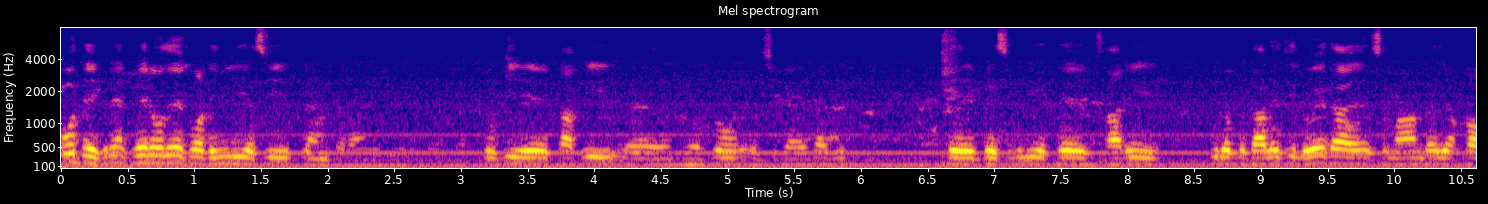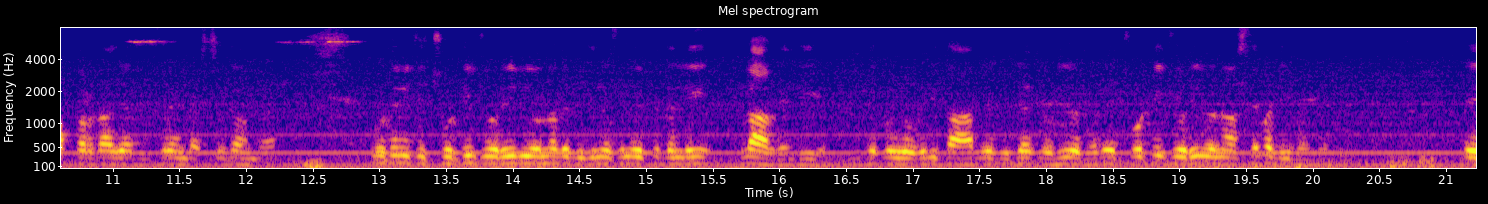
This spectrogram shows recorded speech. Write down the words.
ਉਹ ਦੇਖ ਰਹੇ ਹਾਂ, ਫਿਰ ਉਹਦੇ ਅਕੋਰਡਿੰਗਲੀ ਅਸੀਂ ਪਲਾਨ ਕਰਾਂਗੇ। ਕਿਉਂਕਿ ਇਹ ਕਾਫੀ ਦੇਰ ਤੋਂ ਸ਼ਿਕਾਇਤ ਹੈ ਜੀ। ਤੇ ਬੇਸਿਕਲੀ ਇੱਥੇ ਸਾਰੀ ਪੂਰੇ ਬਟਾਲੇ 'ਚ ਲੋਹੇ ਦਾ ਸਮਾਨ ਦਾ ਜਾਂ ਕਾਪਰ ਦਾ ਜਾਂ ਦੂਸਰੇ ਇੰਡਸਟਰੀ ਦਾ ਹੁੰਦਾ, ਉਹਦੇ ਵਿੱਚ ਛੋਟੀ ਚੋਰੀ ਵੀ ਉਹਨਾਂ ਦੇ ਬਿਜ਼ਨਸ ਨੂੰ ਇੱਕ ਦਿਨ ਲਈ ਖਿਲਾਰ ਦਿੰਦੀ ਹੈ। ਜੇ ਕੋਈ ਉਹਦੀ ਤਾਰ ਜਾਂ ਦੂਜਾ ਚੋਰੀ ਹੋ ਜਾਵੇ, ਛੋਟੀ ਚੋਰੀ ਉਹਨਾਂ ਵਾਸਤੇ ਵੱਡੀ ਬਣ ਜਾਂਦੀ ਹੈ। ਤੇ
